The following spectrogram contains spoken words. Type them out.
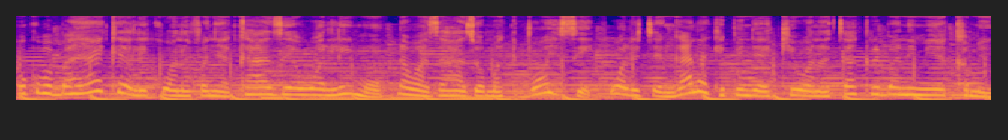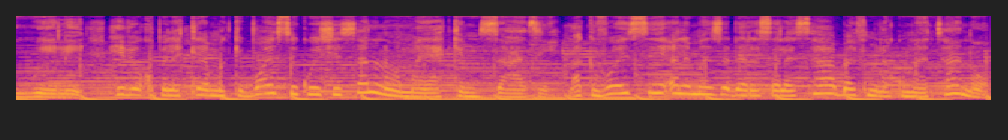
huku baba yake alikuwa anafanya kazi ya walimu, na wazazi wa McVoice walitengana kipindi akiwa na takribani miaka miwili, hivyo kupelekea McVoice kuishi sana na mama yake mzazi. McVoice alimaliza darasa la saba 2015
